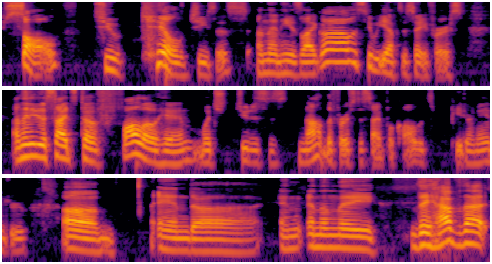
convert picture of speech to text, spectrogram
saul to kill jesus and then he's like well let's see what you have to say first. And then he decides to follow him which judas is not the first disciple called. It's peter and andrew. Um, and uh, and and then they they have that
